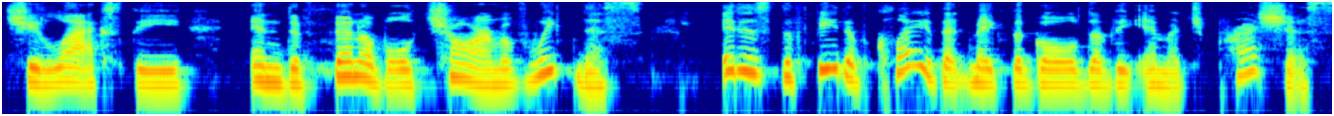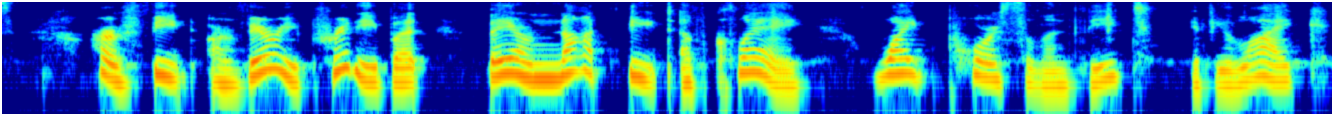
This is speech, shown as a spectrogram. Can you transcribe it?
She lacks the indefinable charm of weakness. It is the feet of clay that make the gold of the image precious. Her feet are very pretty, but they are not feet of clay, white porcelain feet, if you like.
